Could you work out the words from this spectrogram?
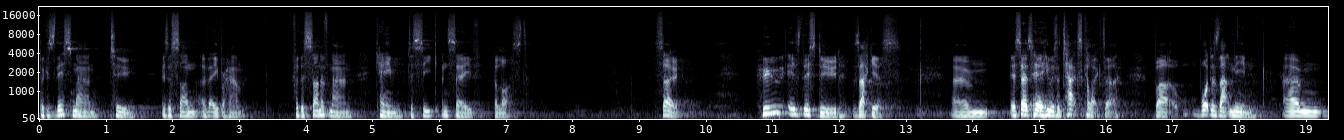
because this man, too, is a son of Abraham. For the Son of Man came to seek and save the lost. So, who is this dude, Zacchaeus? Um, it says here he was a tax collector, but what does that mean? Um,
